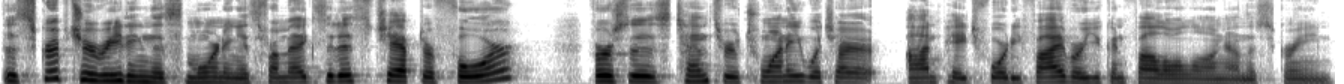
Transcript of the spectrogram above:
The scripture reading this morning is from Exodus chapter 4, verses 10 through 20, which are on page 45, or you can follow along on the screen.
